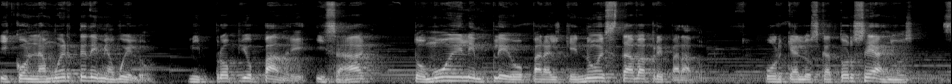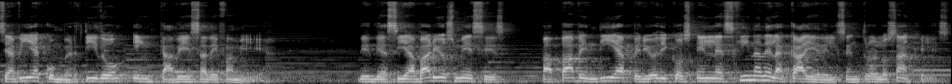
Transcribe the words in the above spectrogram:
Y con la muerte de mi abuelo, mi propio padre, Isaac, tomó el empleo para el que no estaba preparado, porque a los 14 años se había convertido en cabeza de familia. Desde hacía varios meses, papá vendía periódicos en la esquina de la calle del centro de Los Ángeles.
